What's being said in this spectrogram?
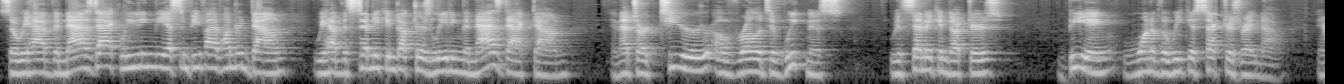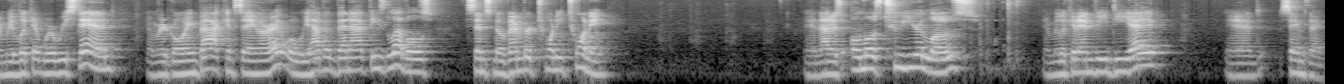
So we have the NASDAQ leading the S&P 500 down. We have the semiconductors leading the NASDAQ down. And that's our tier of relative weakness with semiconductors being one of the weakest sectors right now. And we look at where we stand and we're going back and saying, all right, well, we haven't been at these levels since November 2020. And that is almost two year lows. And we look at NVDA and same thing.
